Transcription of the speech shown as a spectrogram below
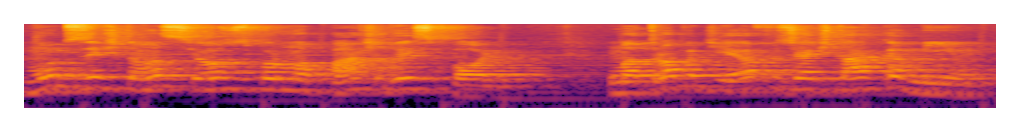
Muitos estão ansiosos por uma parte do espólio. Uma tropa de elfos já está a caminho,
